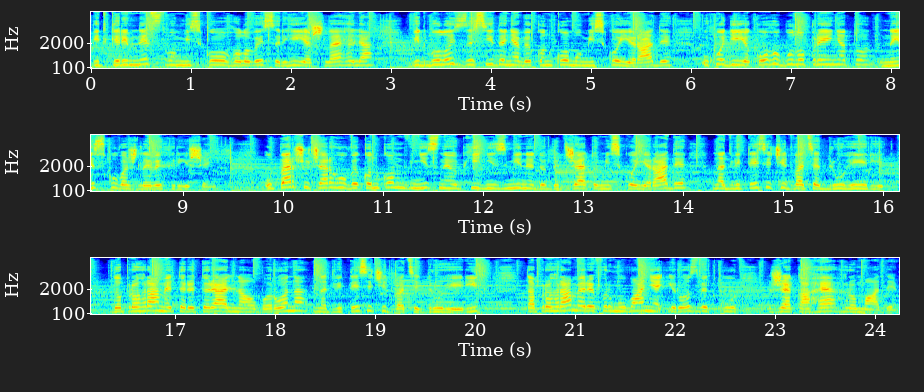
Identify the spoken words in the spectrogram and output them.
Під керівництвом міського голови Сергія Шлегеля відбулось засідання виконкому міської ради, у ході якого було прийнято низку важливих рішень. У першу чергу виконком вніс необхідні зміни до бюджету міської ради на 2022 рік, до програми Територіальна оборона на 2022 рік та програми реформування і розвитку ЖКГ громади.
